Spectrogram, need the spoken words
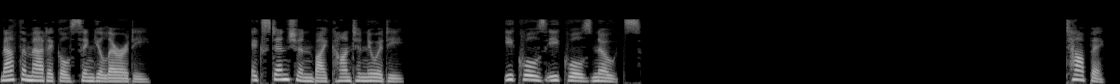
Mathematical singularity. Extension by continuity. Equals equals Notes. Topic.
